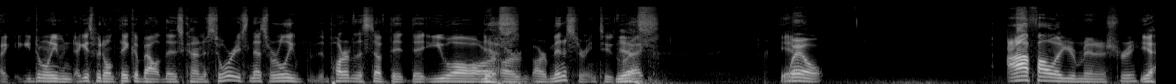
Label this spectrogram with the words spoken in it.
I, you don't even. I guess we don't think about those kind of stories, and that's really part of the stuff that, that you all are, Yes. are, are ministering to. Correct. Yeah. Well, I follow your ministry. Yeah.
